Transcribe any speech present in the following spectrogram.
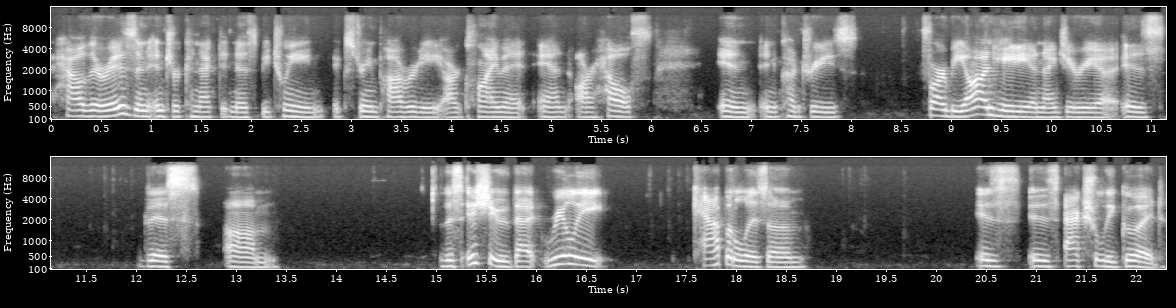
how there is an interconnectedness between extreme poverty, our climate, and our health in in countries far beyond Haiti and Nigeria is this um, this issue that really capitalism is is actually good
